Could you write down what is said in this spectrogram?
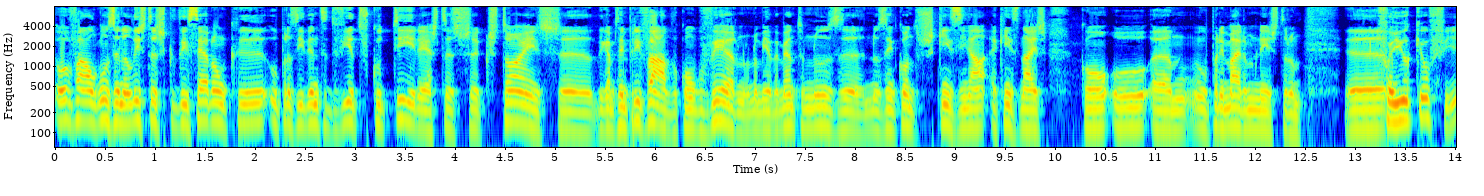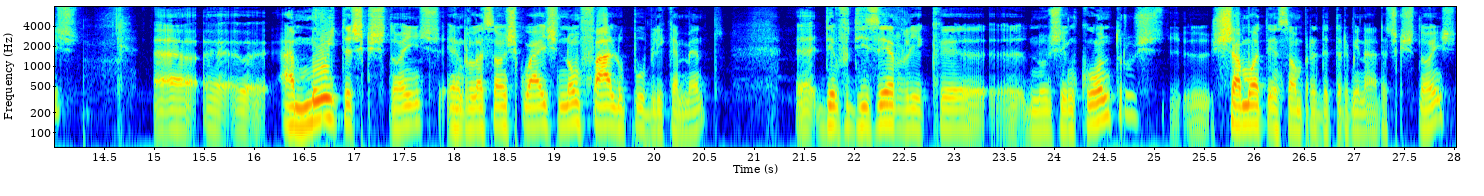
houve alguns analistas que disseram que o Presidente devia discutir estas questões, digamos, em privado com o Governo, nomeadamente nos, nos encontros quinzenais com o, um, o Primeiro-Ministro. Foi o que eu fiz uh, uh, há muitas questões em relação às quais não falo publicamente. Devo dizer-lhe que nos encontros chamo a atenção para determinadas questões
